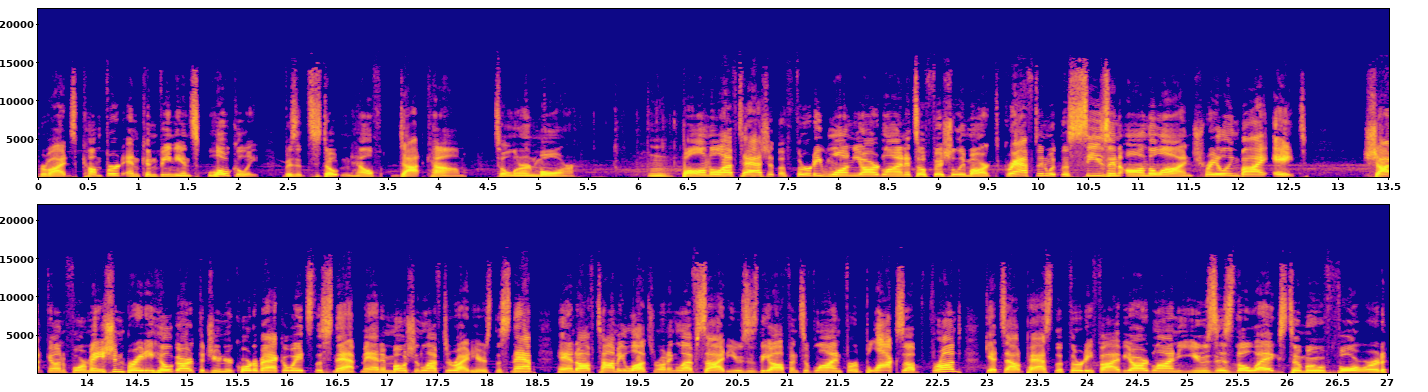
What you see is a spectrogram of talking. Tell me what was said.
provides comfort and convenience locally. Visit stoughtonhealth.com to learn more. Ball on the left hash at the 31 yard line. It's officially marked. Grafton with the season on the line, trailing by eight. Shotgun formation. Brady Hilgart, the junior quarterback, awaits the snap. Man in motion left to right. Here's the snap. Handoff. Tommy Lutz running left side. Uses the offensive line for blocks up front. Gets out past the 35 yard line. Uses the legs to move forward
